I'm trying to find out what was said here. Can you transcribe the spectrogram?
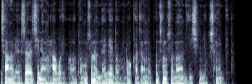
산업에서 진행을 하고요. 동수는 4개 동으로 가장 높은 층수는 26층입니다.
